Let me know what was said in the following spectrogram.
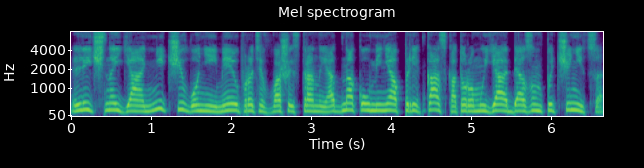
Лично я ничего не имею против вашей страны, однако у меня приказ, которому я обязан подчиниться.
